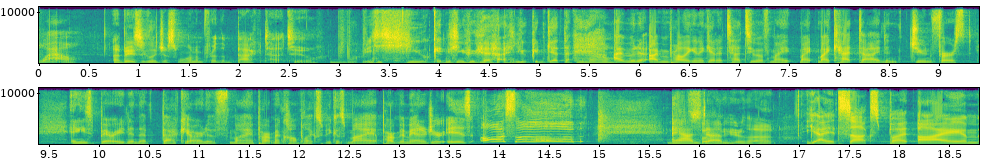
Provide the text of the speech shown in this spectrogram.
Wow. I basically just want him for the back tattoo. You could, you, yeah, you could get that. know? I'm gonna, I'm probably gonna get a tattoo of my, my, my cat died in June 1st, and he's buried in the backyard of my apartment complex because my apartment manager is awesome. And Sorry um, to hear that. Yeah, it sucks, but I am.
